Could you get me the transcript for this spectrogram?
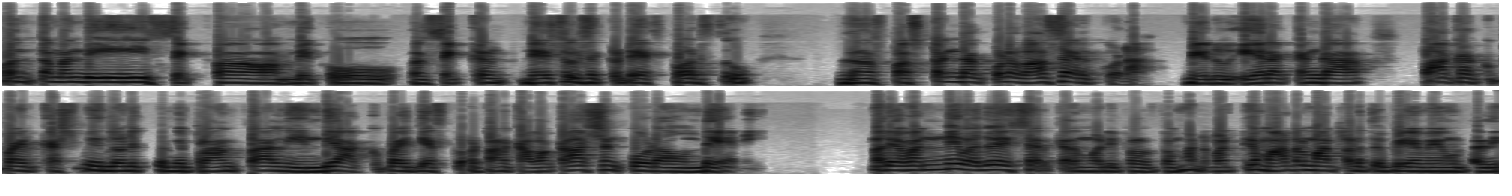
కొంతమంది సెక్- మీకు సెక్యూరిటీ నేషనల్ సెక్యూరిటీ ఎక్స్పర్ట్స్ స్పష్టంగా కూడా రాశారు కూడా. మీరు ఏ రకంగా పాక్ అక్యుపైడ్ కాశ్మీర్లోని కొన్ని ప్రాంతాలని ఇండియా అక్యుపై చేసుకోవటానికి అవకాశం కూడా ఉంది అని. మరి అవన్నీ వదిలేశారు కదా మోడీ ప్రభుత్వం. మాట మట్టిగా మాటలు మాట్లాడుతూ ఏమేముంటది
